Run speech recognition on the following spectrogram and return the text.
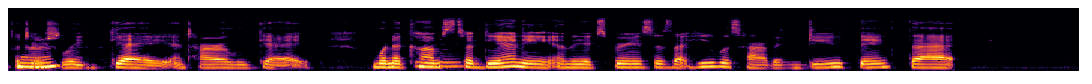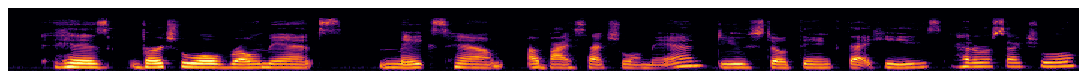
potentially gay, entirely gay. When it comes Mhm. to Danny and the experiences that he was having, do you think that his virtual romance makes him a bisexual man? Do you still think that he's heterosexual?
